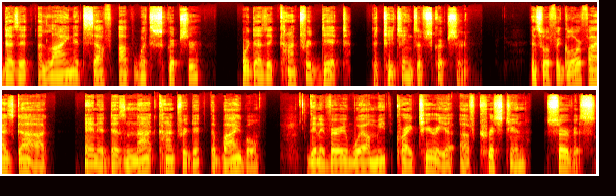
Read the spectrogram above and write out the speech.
Does it align itself up with Scripture or does it contradict the teachings of Scripture. And so, if it glorifies God and it does not contradict the Bible, then it very well meets the criteria of Christian service.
